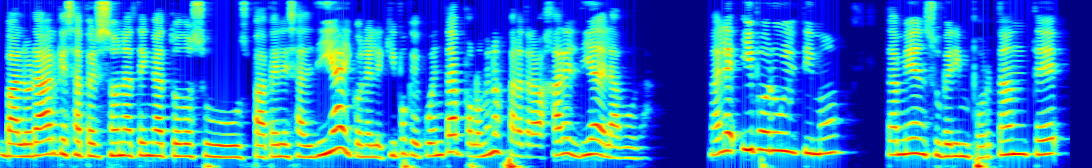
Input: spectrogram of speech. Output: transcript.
valorar que esa persona tenga todos sus papeles al día y con el equipo que cuenta, por lo menos para trabajar el día de la boda. ¿Vale? Y por último, también súper importante,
